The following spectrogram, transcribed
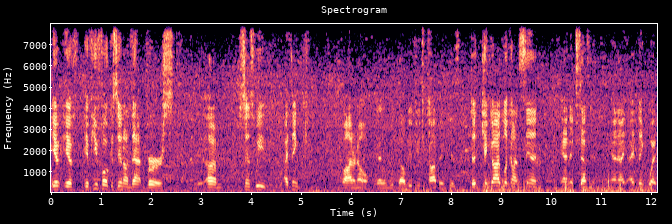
if if, if you focus in on that verse, um, since we, I think, well, I don't know. That'll be a future topic. Is can God look on sin and accept it? And I, I think what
